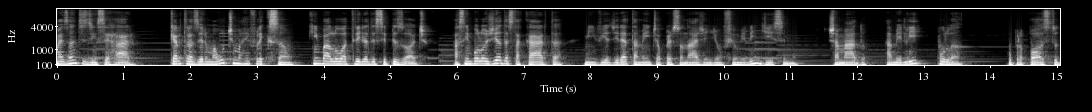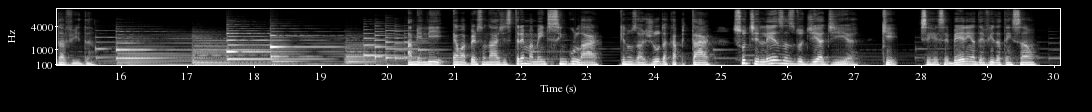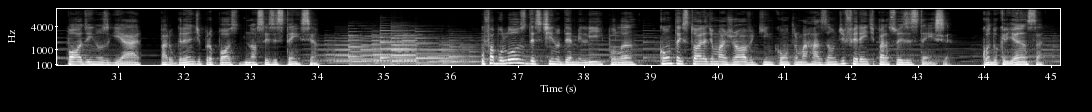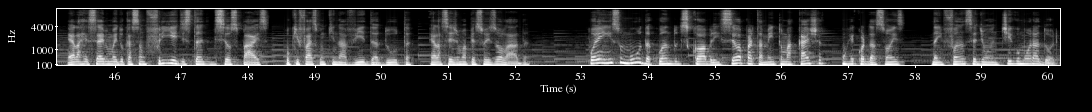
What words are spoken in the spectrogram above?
Mas antes de encerrar, quero trazer uma última reflexão que embalou a trilha desse episódio. A simbologia desta carta me envia diretamente ao personagem de um filme lindíssimo, chamado Amélie Poulain O Propósito da Vida. Amélie é uma personagem extremamente singular que nos ajuda a captar sutilezas do dia a dia que, se receberem a devida atenção, podem nos guiar para o grande propósito de nossa existência. O fabuloso destino de Amélie Poulain conta a história de uma jovem que encontra uma razão diferente para sua existência. Quando criança, ela recebe uma educação fria e distante de seus pais, o que faz com que na vida adulta ela seja uma pessoa isolada. Porém, isso muda quando descobre em seu apartamento uma caixa com recordações da infância de um antigo morador.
